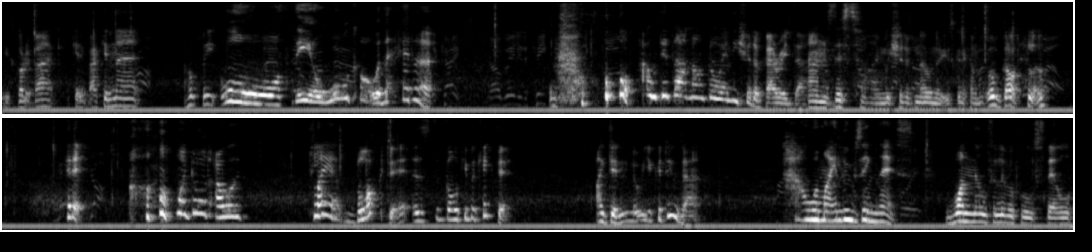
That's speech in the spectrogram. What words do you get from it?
He's got it back. Get it back in there. Hopefully. Oh, Theo Walcott with a header. How did that not go in? He should have buried that. And this time we should have known that he was going to come. Oh God, hello. Hit it. Oh my God, our player blocked it as the goalkeeper kicked it. I didn't know you could do that. How am I losing this? 1 0 to Liverpool still.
